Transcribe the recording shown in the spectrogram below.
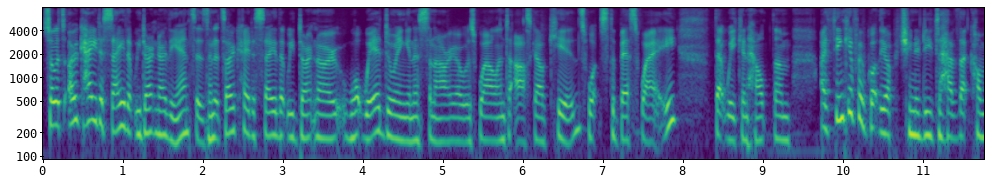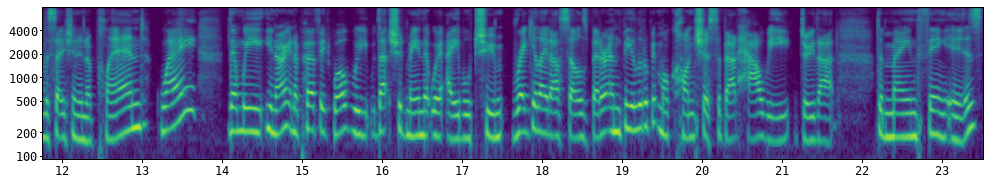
So it's okay to say that we don't know the answers and it's okay to say that we don't know what we're doing in a scenario as well and to ask our kids what's the best way that we can help them. I think if we've got the opportunity to have that conversation in a planned way, then we, you know, in a perfect world, we that should mean that we're able to regulate ourselves better and be a little bit more conscious about how we do that. The main thing is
